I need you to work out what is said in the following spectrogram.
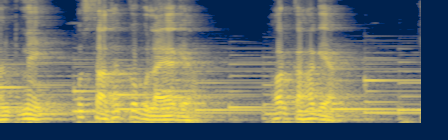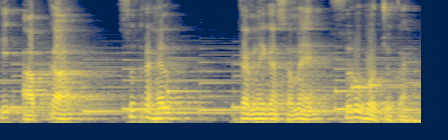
अंत में उस साधक को बुलाया गया और कहा गया कि आपका सूत्र हल करने का समय शुरू हो चुका है।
